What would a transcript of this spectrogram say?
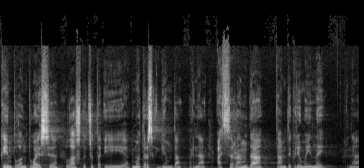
kai implantuojasi lastocitą į moters gimdą, ar ne, atsiranda tam tikri mainai, ar ne,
